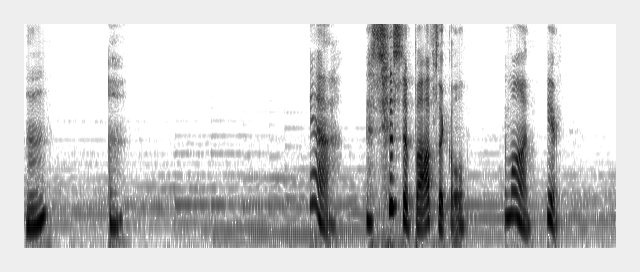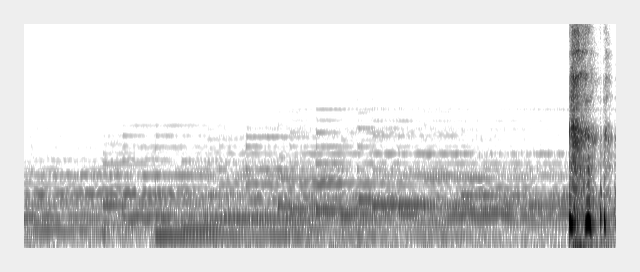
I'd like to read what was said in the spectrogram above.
Hmm? Uh. Yeah, it's just a popsicle. Come on, here.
